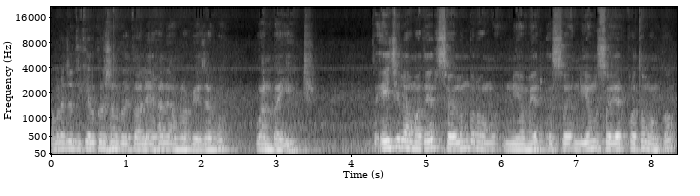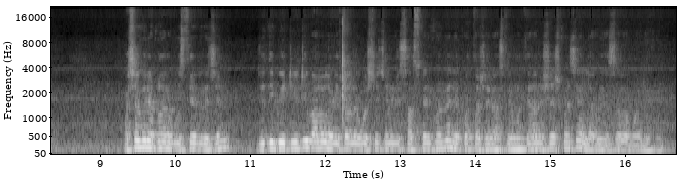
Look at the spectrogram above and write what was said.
আমরা যদি ক্যালকুলেশন করি, তাহলে এখানে আমরা পেয়ে যাব ওয়ান বাই এইট তো এই ছিল আমাদের ছয় নম্বর নিয়মের নিয়ম ছয়ের প্রথম অঙ্ক। আশা করি আপনারা বুঝতে পেরেছেন। যদি ভিডিওটি ভালো লাগে, তাহলে অবশ্যই চ্যানেলটি সাবস্ক্রাইব করবেন। এ প্রত্যাশার আজকের মধ্যে এখানে শেষ করছি। আল্লাহ হাফিজ। আসসালামু আলাইকুম।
